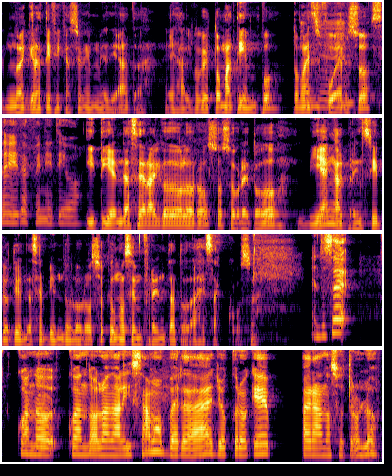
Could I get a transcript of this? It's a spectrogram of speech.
no es gratificación inmediata, es algo que toma tiempo, toma esfuerzo. Sí, definitivo. Y tiende a ser algo doloroso, sobre todo bien al principio tiende a ser bien doloroso que uno se enfrenta a todas esas cosas. Entonces, cuando, cuando lo analizamos, ¿verdad? Yo creo que para nosotros los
